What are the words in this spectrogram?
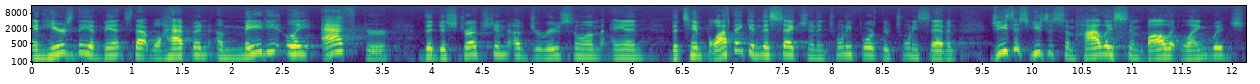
and here's the events that will happen immediately after the destruction of Jerusalem and the temple. I think in this section, in 24 through 27, Jesus uses some highly symbolic language,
